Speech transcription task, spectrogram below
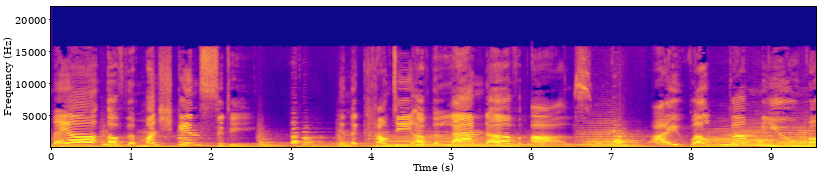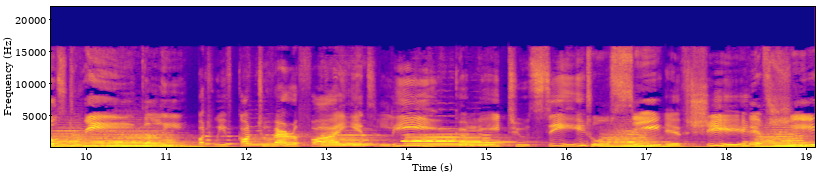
Mayor of the Munchkin City, in the county of the land of Oz, I welcome you most regally. But we've got to verify it legally to see To see if she if she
